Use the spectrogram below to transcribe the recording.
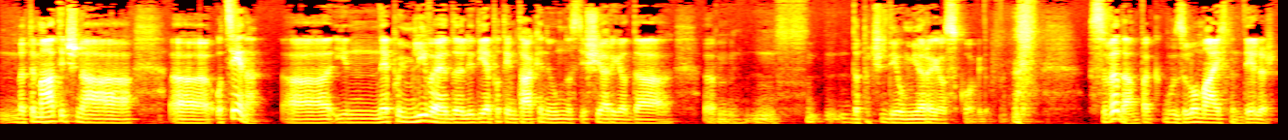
matematična uh, ocena. Uh, in nepojmljivo je, da ljudje potem take neumnosti širijo, da, um, da pač ljudje umirajo s COVID-om. Seveda, ampak v zelo majhnem deležu.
